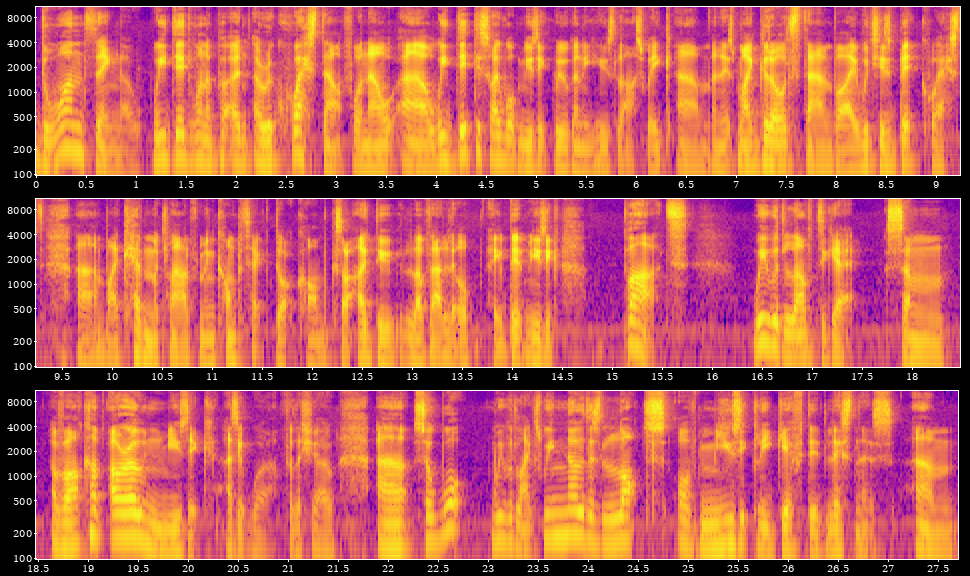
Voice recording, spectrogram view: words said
the one thing though, we did want to put a, a request out for. Now, uh, we did decide what music we were going to use last week, um, and it's my good old standby, which is BitQuest uh, by Kevin MacLeod from Incompetech.com, because I, I do love that little 8 bit music. But we would love to get some of our our own music, as it were, for the show. Uh, so what we would like. So we know there's lots of musically gifted listeners. Um,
